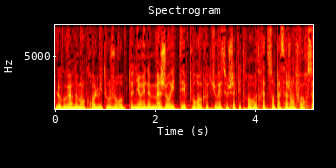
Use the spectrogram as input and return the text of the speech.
Le gouvernement croit lui toujours obtenir une majorité pour clôturer ce chapitre retraite sans passage en force.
